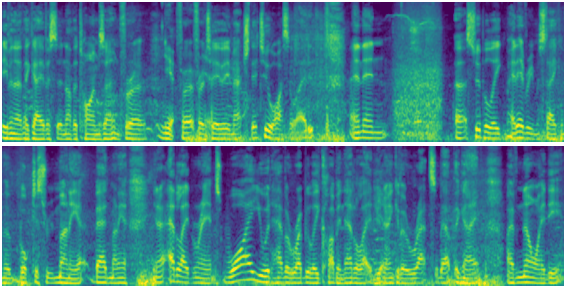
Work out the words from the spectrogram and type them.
Even though they gave us another time zone for a Yeah. for, for a TV match, they're too isolated. And then uh, Super League made every mistake in the book just through money, bad money. You know, Adelaide Rams. Why you would have a rugby league club in Adelaide who don't give a rat's about the game? I have no idea.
